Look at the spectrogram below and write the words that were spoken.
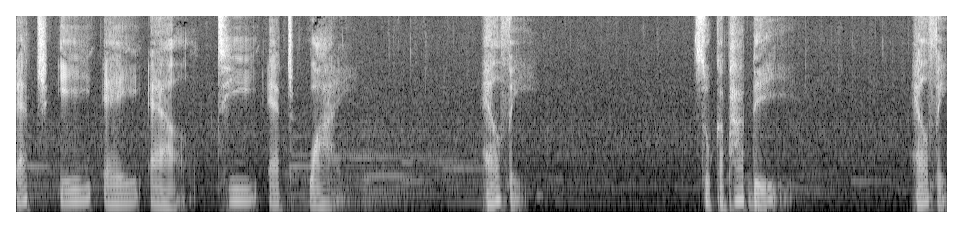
H E A L T H Y healthy สุขภาพดี healthy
